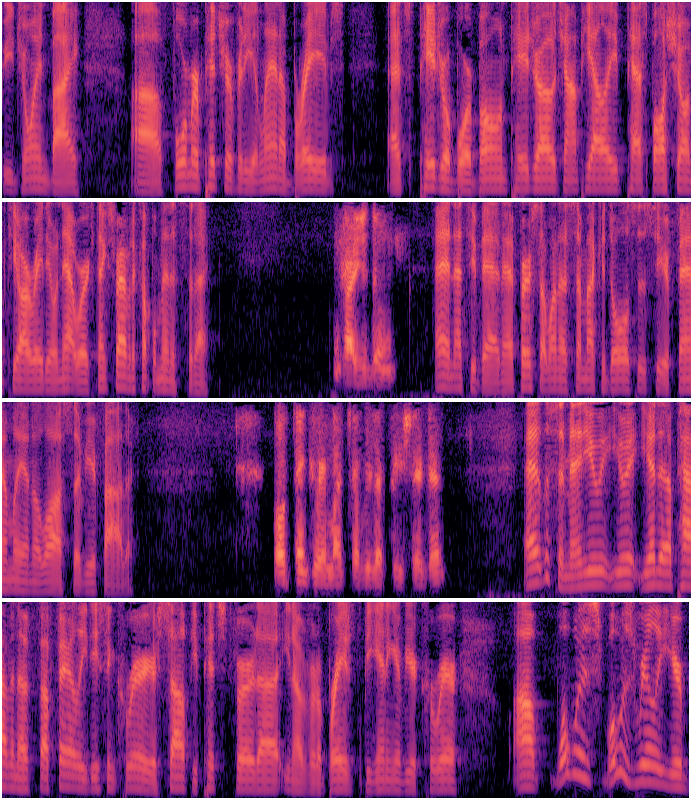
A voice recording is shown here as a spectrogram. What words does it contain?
be joined by uh, former pitcher for the Atlanta Braves. That's Pedro Borbon. Pedro, John Pielli, Pass Ball Show, MTR Radio Network. Thanks for having a couple minutes today. How you doing? Hey, not too bad, man. First, I want to send my condolences to your family and the loss of your father. Well, thank you very much. I really appreciate that. Hey, listen, man, you you you ended up having a, a fairly decent career yourself. You pitched for the you know for the Braves at the beginning of your career. Uh, what was what was really your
